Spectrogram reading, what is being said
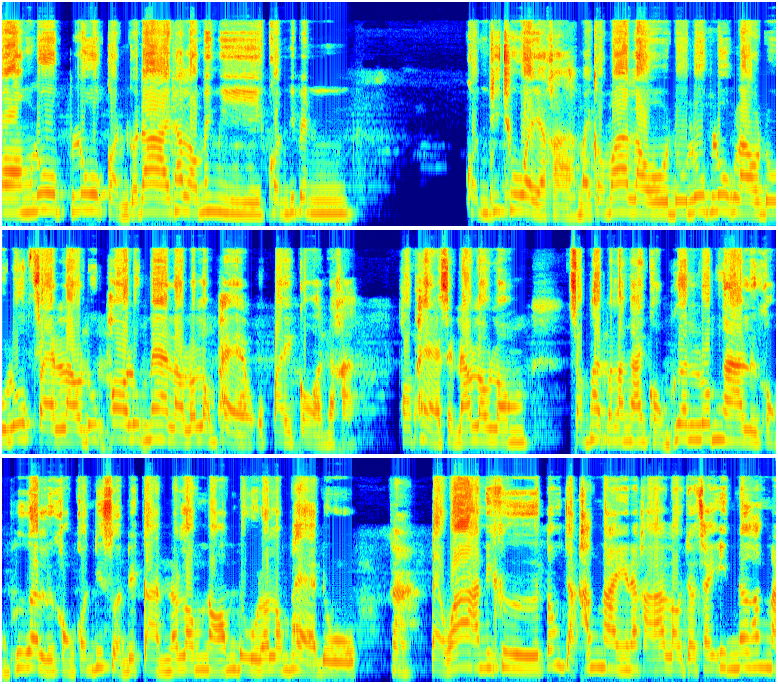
มองรูปลูกก่อนก็ได้ ถ้าเราไม่มีคนที่เป็นคนที่ช่วยอะค่ะ หมายความว่าเราดูรูปลูกเราดูรูปแฟนเรารูปพ่อรูปแม่เราแล้วลองแผ่ออกไปก่อนนะคะ พอแผ่เสร็จแล้วเราลอง สัมผัสพลังงานของเพื่อนร่วมงานหรือของเพื่อนหรือของคนที่สวนด้วยกัน แล้วลองน้อมดูแล้วลองแผ่ดูค่ะ แต่ว่าอันนี้คือต้องจากข้างในนะคะ เราจะใช้อินเนอร์ข้างใน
